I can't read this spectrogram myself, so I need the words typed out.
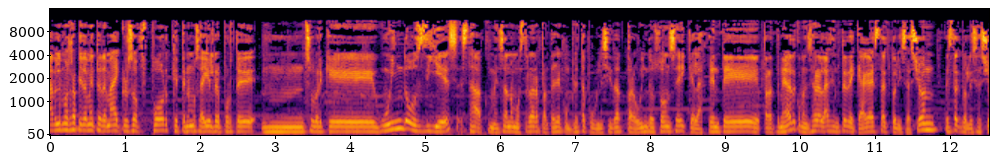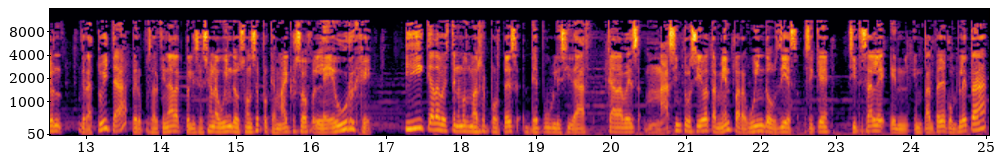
Hablemos rápidamente de Microsoft porque tenemos ahí el reporte mmm, sobre que Windows 10 está comenzando a mostrar a pantalla completa publicidad para Windows 11 y que la gente, para terminar de convencer a la gente de que haga esta actualización, esta actualización gratuita, pero pues al final actualización a Windows 11 porque a Microsoft le urge y cada vez tenemos más reportes de publicidad, cada vez más intrusiva también para Windows 10. Así que si te sale en, pantalla completa,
